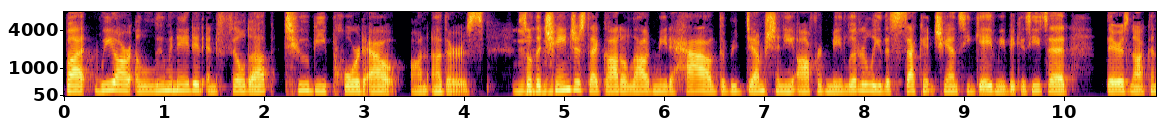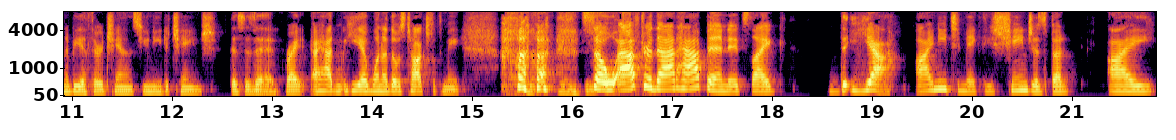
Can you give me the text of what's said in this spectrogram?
but we are illuminated and filled up to be poured out on others. So the mm-hmm. changes that God allowed me to have, the redemption he offered me, literally the second chance he gave me, because he said, there's not going to be a third chance. You need to change. This is mm-hmm. it. Right. I had, he had one of those talks with me. Mm-hmm. so after that happened, it's like, the, yeah, I need to make these changes, but I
